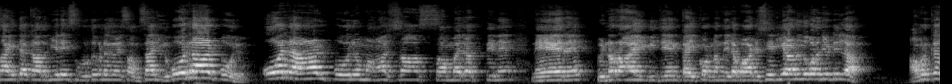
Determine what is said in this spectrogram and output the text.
സാഹിത്യ അക്കാദമിയിലെ ഈ സുഹൃത്തുക്കളുമായി സംസാരിക്കുമ്പോൾ ഒരാൾ പോലും ഒരാൾ പോലും ആശാ സമരത്തിന് നേരെ പിണറായി വിജയൻ കൈക്കൊണ്ട നിലപാട് ശരിയാണെന്ന് പറഞ്ഞിട്ടില്ല. അവർക്ക്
